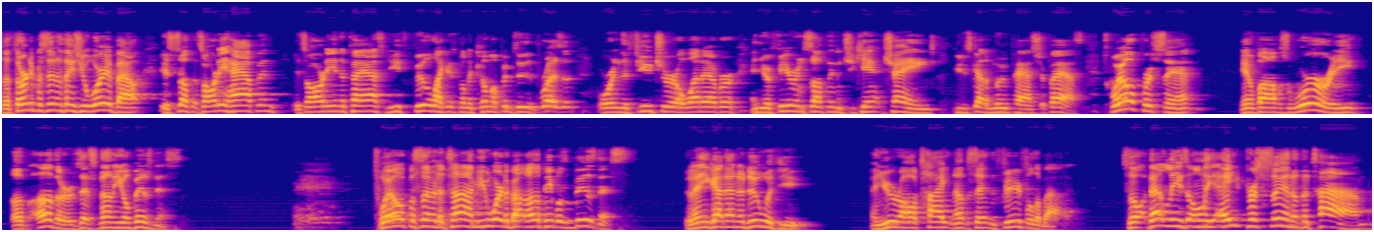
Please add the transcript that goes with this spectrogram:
So 30% of the things you worry about is stuff that's already happened, it's already in the past, you feel like it's going to come up into the present or in the future or whatever, and you're fearing something that you can't change. You just got to move past your past. 12% involves worry of others that's none of your business. 12% of the time you worried about other people's business that ain't got nothing to do with you. And you're all tight and upset and fearful about it. So that leaves only 8% of the time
